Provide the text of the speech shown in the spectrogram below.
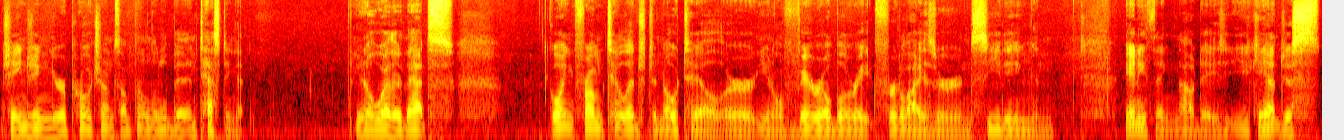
changing your approach on something a little bit, and testing it. You know, whether that's going from tillage to no-till or, you know, variable rate fertilizer and seeding and anything nowadays. You can't just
